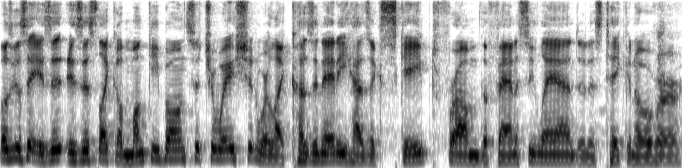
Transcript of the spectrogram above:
I was gonna say, is it is this like a Monkeybone situation where like cousin Eddie has escaped from the fantasy land and has taken over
